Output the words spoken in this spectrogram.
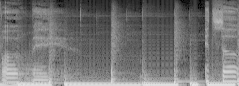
for me. It's so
